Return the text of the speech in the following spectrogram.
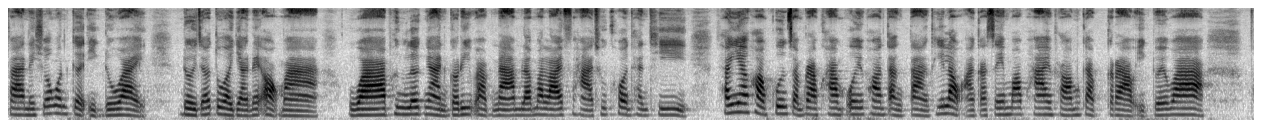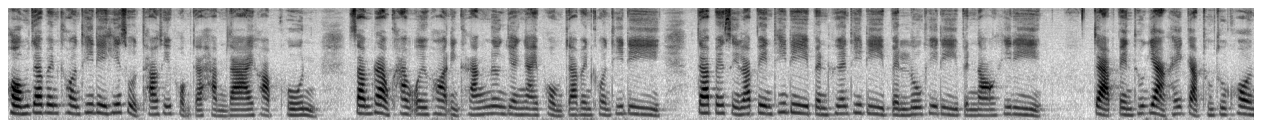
ฟนๆในช่วงวันเกิดอีกด้วย โดยเจ้าตัวยังได้ออกมา ว่าเพิ่งเลิกงานก็รีบอาบน้ำแล้วมาไลฟ์หาทุกคนทันที ทั้งยังขอบคุณสำหรับคำอวยพรต่างๆ ที่เหล่าอากาเซ่มอบให้พร้อมกับกล่าวอีกด้วยว่า ผมจะเป็นคนที่ดีที่สุดเท่าที่ผมจะทำได้ขอบคุณสำหรับคำอวยพรอีกครั้งหนึ่งยังไงผมจะเป็นคนที่ดี จะเป็นศิลปินที่ดีเป็นเพื่อนที่ดี เป็นลูกที่ดี เป็นน้องที่ดี จะเป็นทุกอย่างให้กับทุกๆ คน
